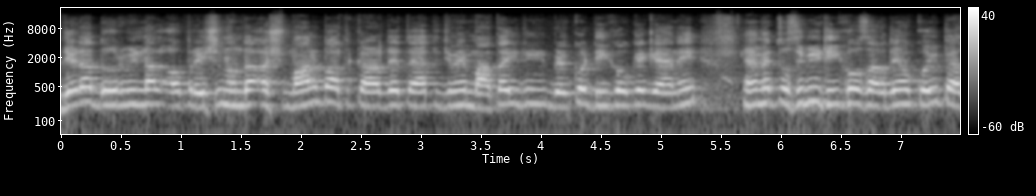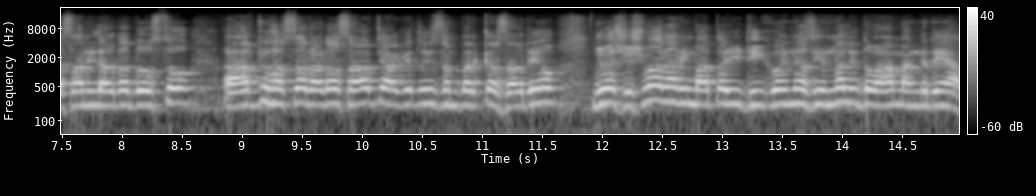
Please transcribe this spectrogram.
ਜਿਹੜਾ ਦੂਰਬੀਨ ਨਾਲ ਆਪਰੇਸ਼ਨ ਹੁੰਦਾ ਆਯੁਸ਼ਮਾਨ ਭਾਰਤ ਕਾਰਡ ਦੇ ਤਹਿਤ ਜਿਵੇਂ ਮਾਤਾ ਜੀ ਬਿਲਕੁਲ ਠੀਕ ਹੋ ਕੇ ਗਏ ਨੇ, ਐਵੇਂ ਤੁਸੀਂ ਵੀ ਠੀਕ ਹੋ ਸਕਦੇ ਹੋ, ਕੋਈ ਪੈਸਾ ਨਹੀਂ ਲੱਗਦਾ। ਦੋਸਤੋ ਆਰਜੂ ਹਸਪਤਾਲ ਰਾੜਾ ਸਾਹਿਬ ਚ ਆ ਕੇ ਤੁਸੀਂ ਸੰਪਰਕ ਕਰ ਸਕਦੇ ਹੋ, ਜਿਵੇਂ ਸੁਸ਼ਮਾ ਰਾਣੀ ਮਾਤਾ ਜੀ ਠੀਕ ਹੋਏ ਨੇ, ਅਸੀਂ ਉਹਨਾਂ ਲਈ ਦੁਆ ਮੰਗਦੇ ਹਾਂ।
